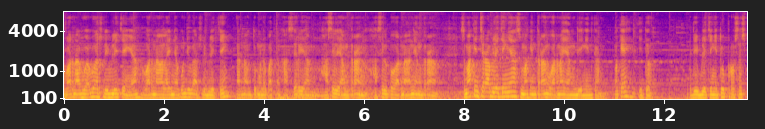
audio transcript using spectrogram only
warna abu-abu harus di bleaching ya. Warna lainnya pun juga harus di bleaching karena untuk mendapatkan hasil yang hasil yang terang hasil pewarnaan yang terang. Semakin cerah bleachingnya semakin terang warna yang diinginkan. Oke itu. Jadi bleaching itu proses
